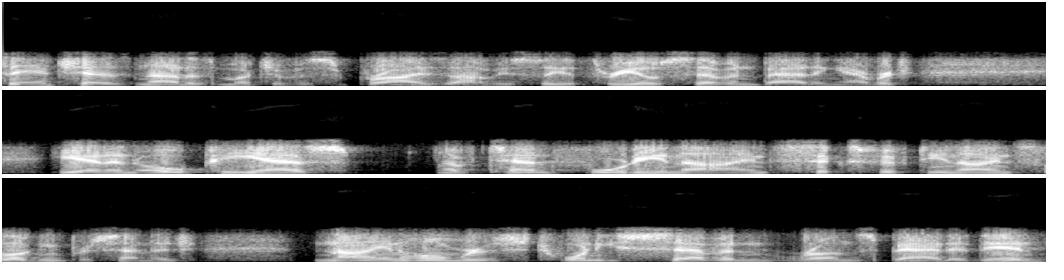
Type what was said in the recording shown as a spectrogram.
Sanchez, not as much of a surprise, obviously, a 307 batting average. He had an OPS of 1049, 659 slugging percentage, nine homers, 27 runs batted in,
